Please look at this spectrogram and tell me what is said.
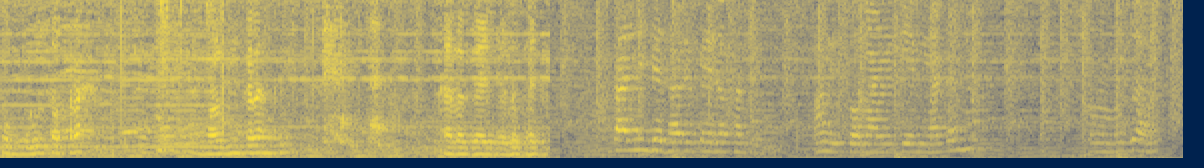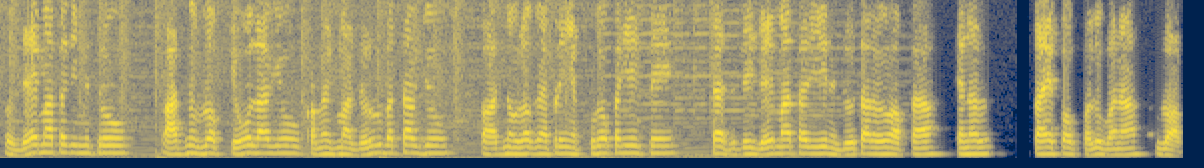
તો બોલ તો ખરા વાળું કરે હેલો ગાઈઝ હેલો ગાઈઝ કાલની બે ધારે કઈ રખાતી આવી તો ગાય ગેમ યાદ તો જય માતાજી મિત્રો આજનો બ્લોગ કેવો લાગ્યો કમેન્ટમાં જરૂર બતાવજો. તો આજનો બ્લોગ આપણે અહીંયા પૂરો કરીએ છીએ. ત્યાં સુધી જય માતાજી અને જોતા રહો આપણા ચેનલ. ટાઈપ ઓફ ભલું બના બ્લોગ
